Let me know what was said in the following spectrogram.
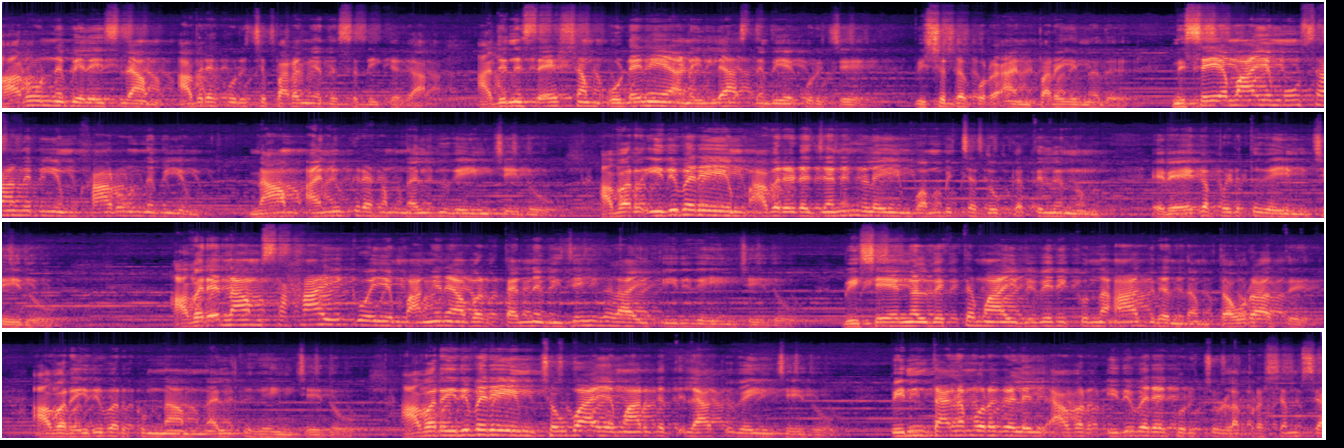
ഹാറൂൺ നബി അലൈഹി ഇസ്ലാം അവരെക്കുറിച്ച് പറഞ്ഞത് ശ്രദ്ധിക്കുക. അതിനുശേഷം ഉടനെയാണ് ഇല്ലാസ് നബിയെക്കുറിച്ച് വിശുദ്ധ ഖുർആൻ പറയുന്നത്. നിശ്ചയമായ മൂസാ നബിയും ഹാറൂൺ നബിയും നാം അനുഗ്രഹം നൽകുകയും ചെയ്തു. അവർ ഇരുവരെയും അവരുടെ ജനങ്ങളെയും വമ്പിച്ച ദുഃഖത്തിൽ നിന്നും രേഖപ്പെടുത്തുകയും ചെയ്തു. അവരെ നാം സഹായിക്കുകയും അങ്ങനെ അവർ തന്നെ വിജയികളായി തീരുകയും ചെയ്തു. വിഷയങ്ങൾ വ്യക്തമായി വിവരിക്കുന്ന ആ ഗ്രന്ഥം തൗറാത്ത് അവർ ഇരുവർക്കും നാം നൽകുകയും ചെയ്തു. അവർ ഇരുവരെയും ചൊവ്വായ മാർഗത്തിലാക്കുകയും ചെയ്തു. പിൻതലമുറകളിൽ അവർ ഇരുവരെ കുറിച്ചുള്ള പ്രശംസ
